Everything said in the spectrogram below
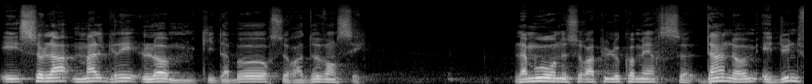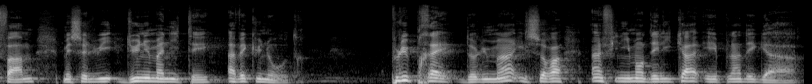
et cela malgré l'homme qui d'abord sera devancé. L'amour ne sera plus le commerce d'un homme et d'une femme, mais celui d'une humanité avec une autre. Plus près de l'humain, il sera infiniment délicat et plein d'égards,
